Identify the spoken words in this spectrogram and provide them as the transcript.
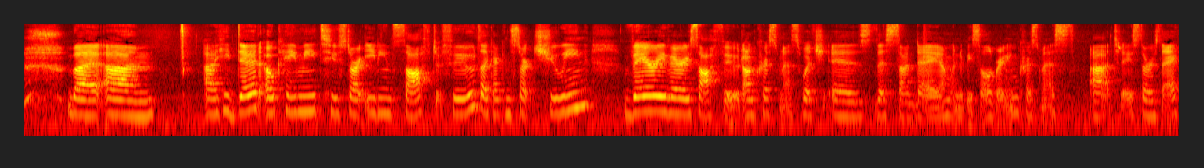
but um uh, he did okay me to start eating soft food like i can start chewing very, very soft food on Christmas, which is this Sunday. I'm going to be celebrating Christmas. Uh, today's Thursday.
